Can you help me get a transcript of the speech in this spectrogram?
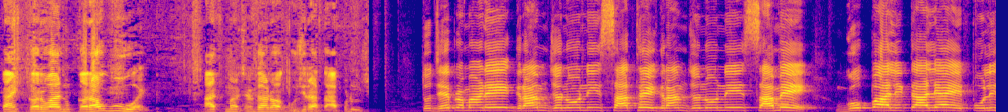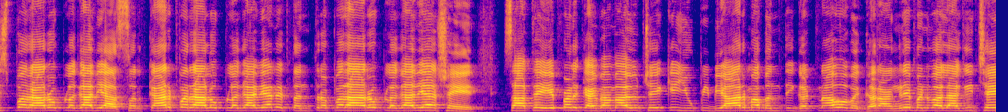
કાંઈક કરવાનું કરાવવું હોય. આત્મા જગાડો ગુજરાત આપણું છે. તો જે પ્રમાણે ગ્રામજનોની સાથે ગ્રામજનોની સામે ગોપાલ ઇટાલિયાએ પોલીસ પર આરોપ લગાવ્યા, સરકાર પર આરોપ લગાવ્યા અને તંત્ર પર આરોપ લગાવ્યા છે. સાથે એ પણ કહેવામાં આવ્યું છે કે યુપી બિહારમાં બનતી ઘટનાઓ હવે ઘર આંગણે બનવા લાગી છે.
